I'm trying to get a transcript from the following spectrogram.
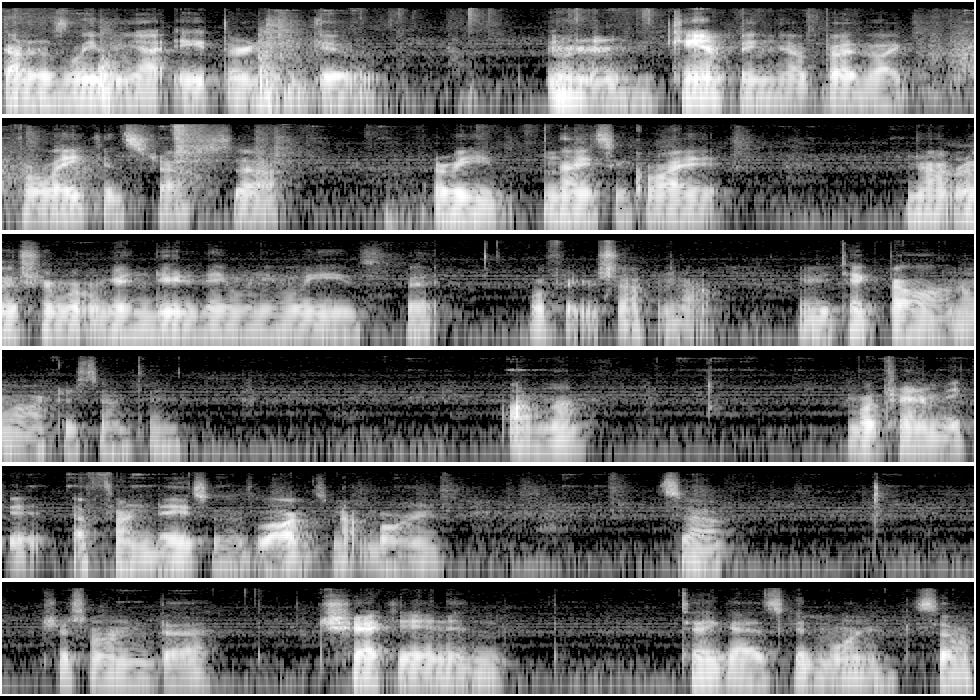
Gunner's leaving at 8:30 to go camping up at like the lake and stuff. So it'll be nice and quiet. Not really sure what we're going to do today when he leaves, but we'll figure something out. Maybe take Bella on a walk or something. I don't know. We'll try to make it a fun day so the vlog's not boring. So, just wanted to check in and tell you guys good morning. So,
